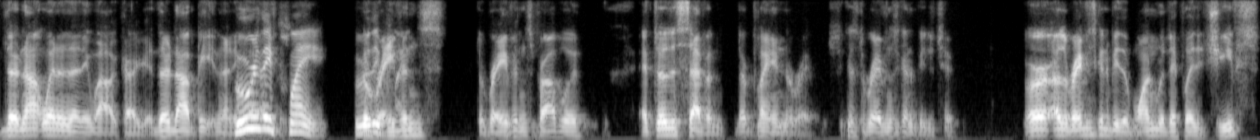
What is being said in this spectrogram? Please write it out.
they're not winning any wild card. games. They're not beating any. Who are they playing? Who are The they playing? Ravens. The Ravens probably. If they're the seven, they're playing the Ravens because the Ravens are going to be the two. Or are the Ravens going to be the one? Would they play the Chiefs?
